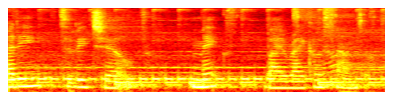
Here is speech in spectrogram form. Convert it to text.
Ready to be chilled. Mixed by Rayco Santos.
